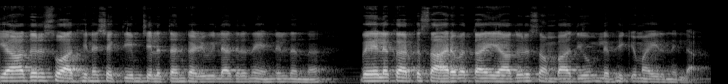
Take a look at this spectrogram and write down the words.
യാതൊരു സ്വാധീന ശക്തിയും ചെലുത്താൻ കഴിവില്ലാതിരുന്ന എന്നിൽ നിന്ന് വേലക്കാർക്ക് സാരവത്തായ യാതൊരു സമ്പാദ്യവും ലഭിക്കുമായിരുന്നില്ല.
